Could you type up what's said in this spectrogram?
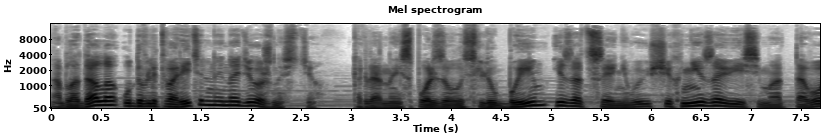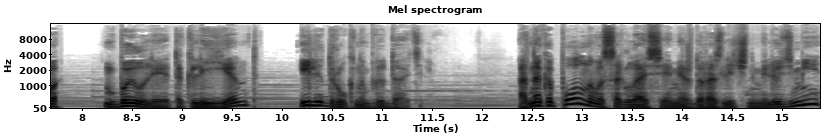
обладала удовлетворительной надежностью, когда она использовалась любым из оценивающих, независимо от того, был ли это клиент или друг-наблюдатель. Однако полного согласия между различными людьми,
